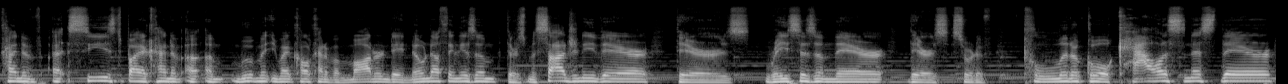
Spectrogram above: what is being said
kind of uh, seized by a kind of a, a movement you might call kind of a modern day know nothingism. There's misogyny there. There's racism there. There's sort of political callousness there.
